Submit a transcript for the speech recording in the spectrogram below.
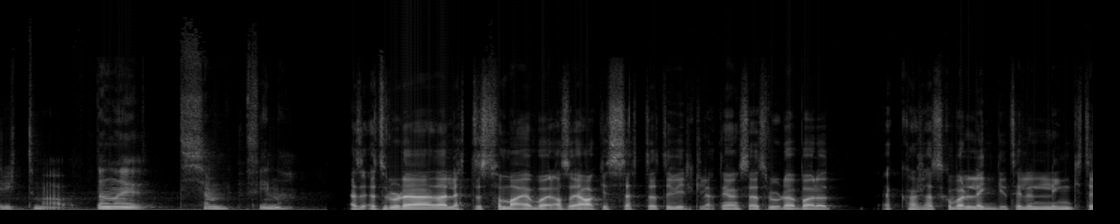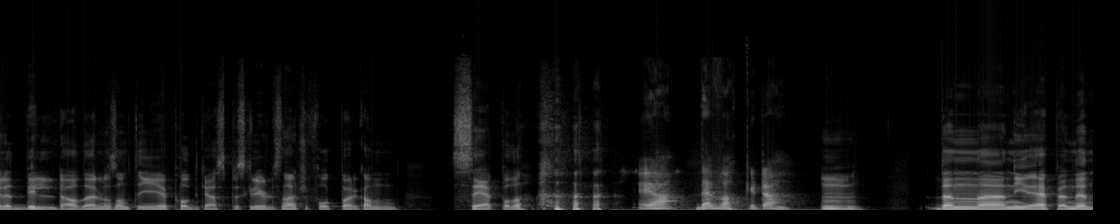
rytmer, den er jo kjempefin. da. Jeg, jeg tror det, det er lettest for meg å bare Altså, jeg har ikke sett dette i virkeligheten engang, så jeg tror det er bare jeg, Kanskje jeg skal bare legge til en link til et bilde av det eller noe sånt i podcast-beskrivelsen her, så folk bare kan se på det. Ja, det er vakkert, da. mm. Den uh, nye EP-en din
